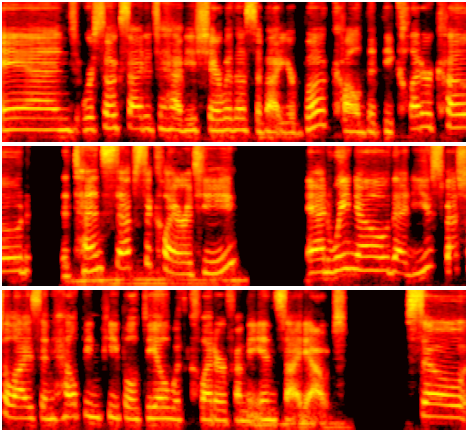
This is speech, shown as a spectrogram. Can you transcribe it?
And we're so excited to have you share with us about your book called The Declutter Code The 10 Steps to Clarity. And we know that you specialize in helping people deal with clutter from the inside out. So,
